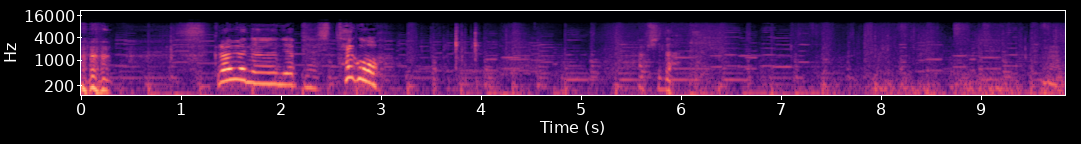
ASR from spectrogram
그러면은 옆에 스테고 합시다. 음,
